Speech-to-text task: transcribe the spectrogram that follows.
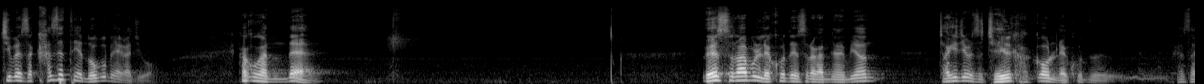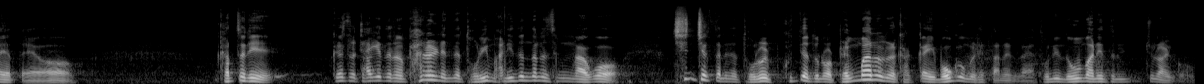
집에서 카세트에 녹음해 가지고 갖고 갔는데 왜 서라벌 레코드 회사로 갔냐면 자기 집에서 제일 가까운 레코드 회사였대요. 갔더니 그래서 자기들은 판을 냈는데 돈이 많이 든다는 생각하고 친척들한테 돈을 그때 돈으로 100만 원을 가까이 모금을 했다는 거야. 돈이 너무 많이 들 줄 알고.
